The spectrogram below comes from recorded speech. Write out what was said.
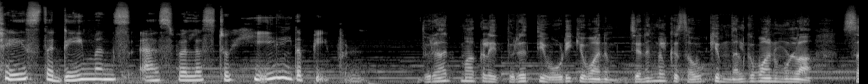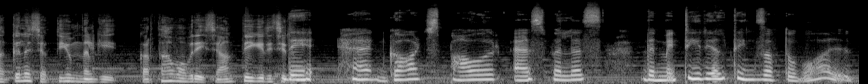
chase the demons as well as to heal the people. ദുരാത്മാക്കളെ തുരത്തി ഓടിക്കുവാനും ജനങ്ങൾക്ക് സൗഖ്യം നൽകുവാനുമുള്ള സകല ശക്തിയും നൽകി കർത്താവ് അവരെ ശാക്തീകരിച്ചിരുന്നു They had God's power as well as the material things of the world.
